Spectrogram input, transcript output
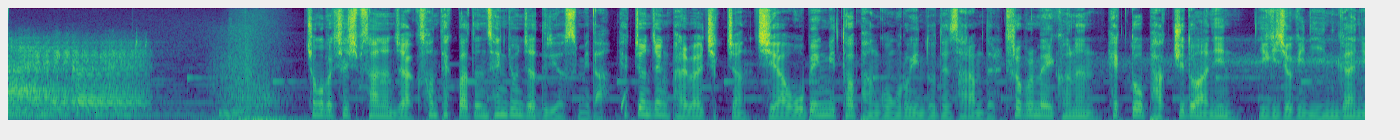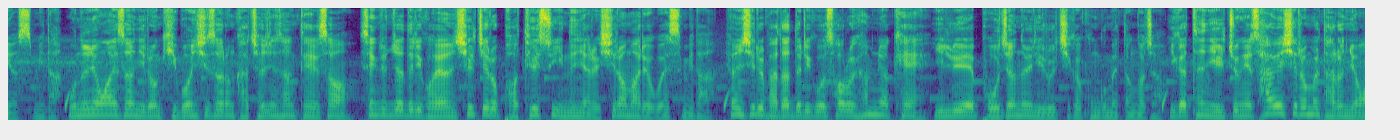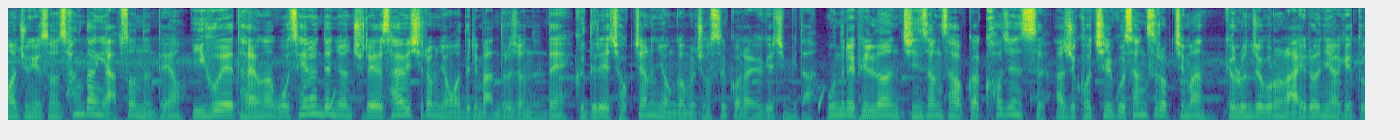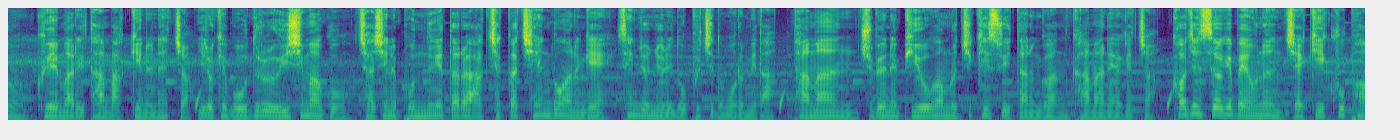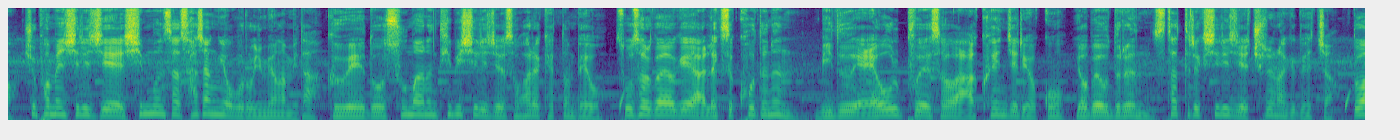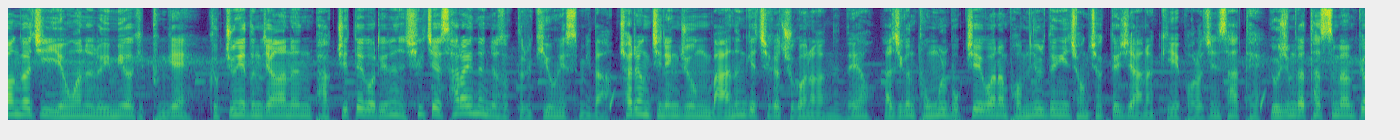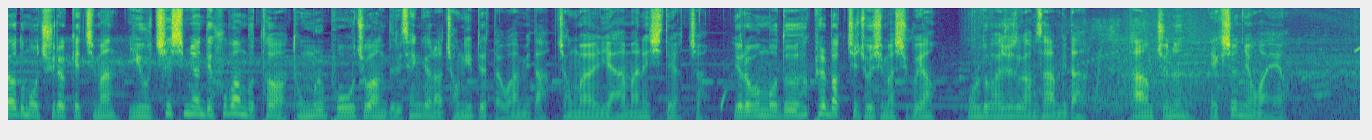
1974년작 선택받은 생존자들이었습니다. 핵전쟁 발발 직전 지하 500m 방공으로 인도된 사람들. 트러블메이커는 핵도 박쥐도 아닌 이기적인 인간이었습니다. 오늘 영화에선 이런 기본 시설은 갖춰진 상태에서 생존자들이 과연 실제로 버틸 수 있느냐를 실험하려고 했습니다. 현실을 받아들이고 서로 협력해 인류의 보전을 이룰지가 궁금했던 거죠. 이 같은 일종의 사회 실험을 다룬 영화 중에선 상당히 앞섰는데요. 이후에 다양하고 세련된 연출의 사회 실험 영화들이 만들어졌는데 그들의 적잖은 영감을 줬을 거라 여겨집니다. 오늘의 빌런 진상 사업가 커젠스 아주 거칠고 상스럽지만 결론적으로는 아이러니하게도 그의 말이 다 맞기는 했죠. 이렇게 모두를 의심하고 자신의 본능에 따라 악착같이 행동하는 게 생존율이 높을지도 모릅니다. 다만 주변의 비호감으로 찍힐 수 있다는 건 감안해야겠죠. 커진스 역의 배우는 제키 쿠퍼, 슈퍼맨 시리즈의 신문사 사장 역으로 유명합니다. 그 외에도 수많은 TV 시리즈에서 활약했던 배우. 소설가 역의 알렉스 코드는 미드 에어울프에서 아크엔젤이었고 여배우들은 스타트렉 시리즈에 출연하기도 했죠. 또 한 가지 이 영화는 의미가 깊은 게 극중에 등장하는 박쥐떼거리는 실제 살아있는 녀석들을 기용했습니다. 촬영 진행 중 많은 개체가 죽어나갔는데요. 아직은 동물 복지에 관한 법률 등이 정착되지 않았기에 벌어진 사태. 요즘 같았으면 뼈도 못 추렸겠지만 이후 70년대 후반부터 동물 보호 조항들이 생겨나 정립됐다고 합니다. 정말 야만의 시대였죠. 여러분 모두 흑필박쥐 조심하시고요. 오늘도 봐주셔서 감사합니다. 다음 주는 액션 영화예요.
